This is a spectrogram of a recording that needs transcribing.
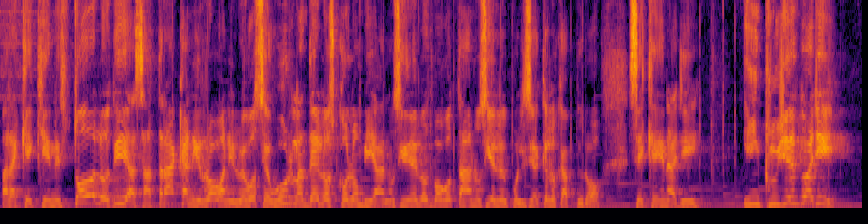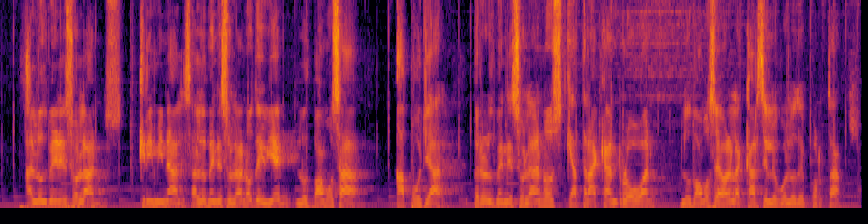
para que quienes todos los días atracan y roban y luego se burlan de los colombianos y de los bogotanos y de los policías que lo capturó, se queden allí incluyendo allí a los venezolanos criminales, a los venezolanos de bien, los vamos a apoyar, pero los venezolanos que atracan, roban, los vamos a llevar a la cárcel y luego los deportamos.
